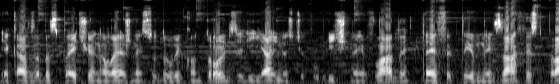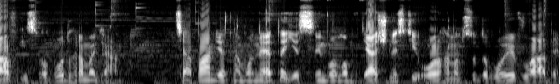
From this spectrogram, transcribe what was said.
яка забезпечує належний судовий контроль за діяльністю публічної влади та ефективний захист прав і свобод громадян. Ця пам'ятна монета є символом вдячності органам судової влади,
